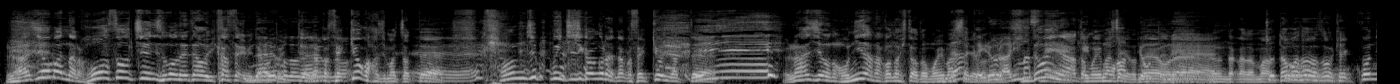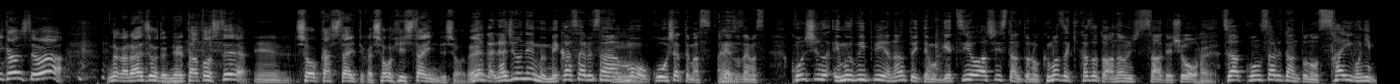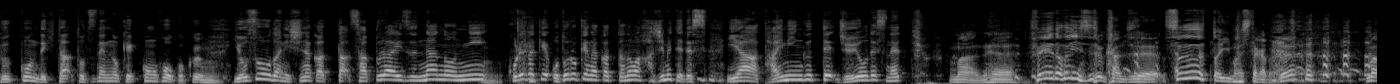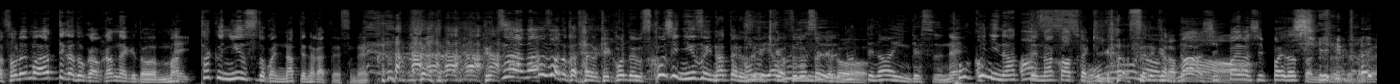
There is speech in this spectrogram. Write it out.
ラジオマンなら放送中にそのネタを生かせみたいなこと言ってなんか説教が始まっちゃって、えー、30分1時間ぐらいなんか説教になって、えー、ラジオの鬼だなこの人と思いましたけど、ね、いろいろありますね。ひどいなと思いましたけどね俺、だからまあたまたまその結婚に関してはなんかラジオでネタとして消化したいっていうか消費したいんでしょうねなんかラジオネームメカサルさんもこうおっしゃってます、ありがとうございます、今週の MVP は何といっても月曜アシスタントの熊崎和人アナウンサーでしょう、はい、ザ・コンサルタントの最後にぶっ込んできた突然の結婚報告、うん、予想だにしなかったサプライズなのに、これだけ驚けなかったのは初めてです。いやタイミングって重要ですね。ってまあね、フェードインする感じで、スーッと言いましたからね。まあ、それもあってかどうかわかんないけど、全くニュースとかになってなかったですね。普通アナウンサーの方の結婚で少しニュースになったりする気がするんだけど。なってないんですね。特になってなかった気がするから、まあ、失敗は失敗だったんでしょうけどね。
